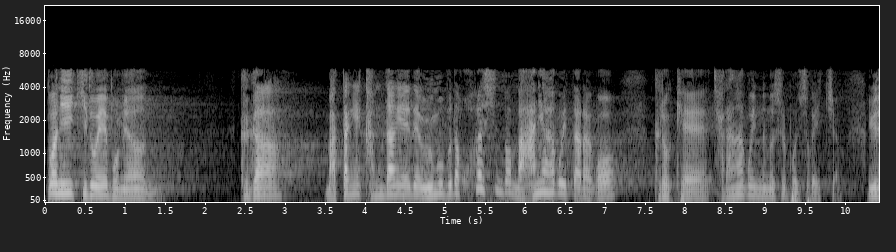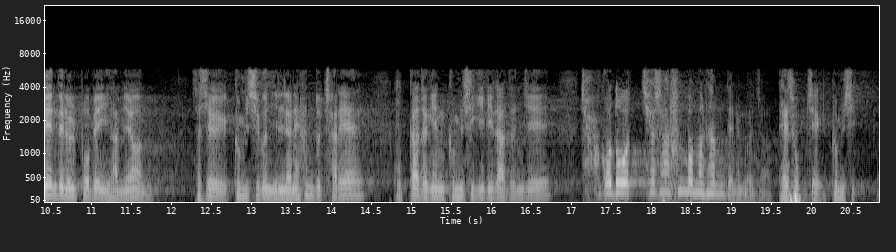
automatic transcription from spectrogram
또한 이 기도에 보면 그가 마땅히 감당해야 될 의무보다 훨씬 더 많이 하고 있다라고 그렇게 자랑하고 있는 것을 볼 수가 있죠. 유대인들 율법에 의하면 사실 금식은 1년에 한두 차례 국가적인 금식일이라든지 적어도 최소한 한 번만 하면 되는 거죠. 대속제, 금식 때.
